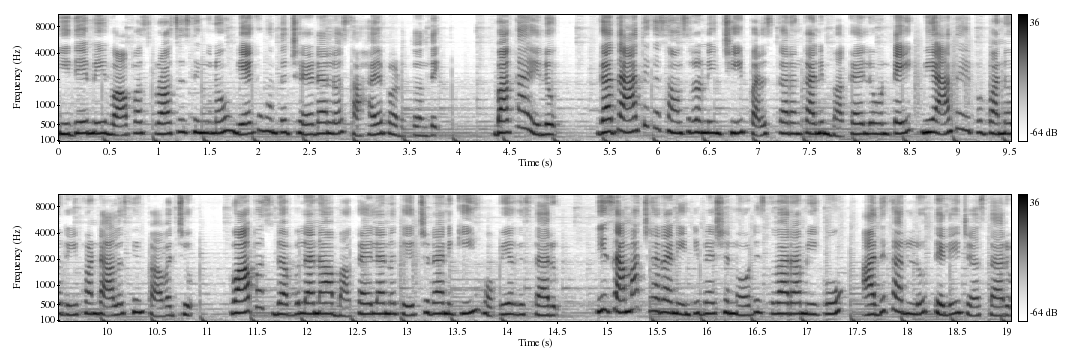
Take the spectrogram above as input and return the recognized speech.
ఇదే మీ వాపస్ ప్రాసెసింగ్ను వేగవంతం చేయడంలో సహాయపడుతుంది. బకాయిలు. గత ఆర్థిక సంవత్సరం నుంచి పరిష్కారం కాని బకాయిలు ఉంటే మీ ఆదాయపు పన్ను రీఫండ్ ఆలస్యం కావచ్చు. వాపస్ డబ్బులను ఆ బకాయిలను తీర్చడానికి ఉపయోగిస్తారు. ఈ సమాచారాన్ని ఇంటిమేషన్ నోటీస్ ద్వారా మీకు అధికారులు తెలియజేస్తారు.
